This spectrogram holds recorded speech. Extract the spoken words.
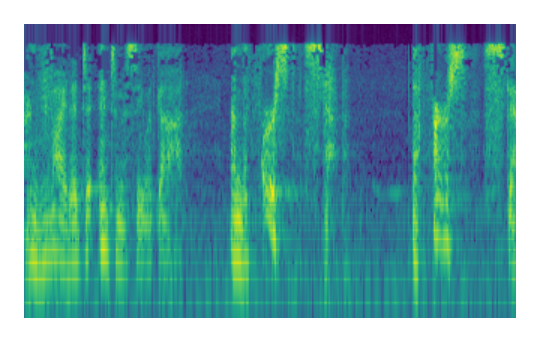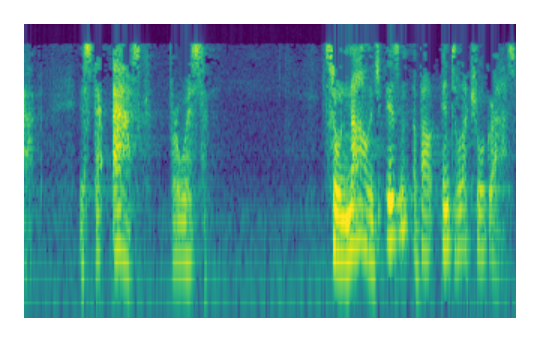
are invited to intimacy with God. And the first step, the first step is to ask for wisdom. So knowledge isn't about intellectual grasp,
